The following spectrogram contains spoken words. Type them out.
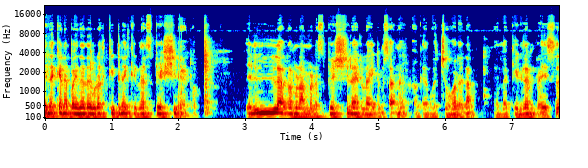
ഇതൊക്കെയാണ് അപ്പോൾ ഇവിടെ കിട്ടുന്ന കിട്ടുന്ന സ്പെഷ്യൽ ആയിട്ടോ. എല്ലാം നമ്മുടെ അമ്മയുടെ സ്പെഷ്യൽ ആയിട്ടുള്ള ഐറ്റംസ് ആണ്. ഓക്കെ നമുക്ക് ചോറിടാം നല്ല കിടിലം റൈസ്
